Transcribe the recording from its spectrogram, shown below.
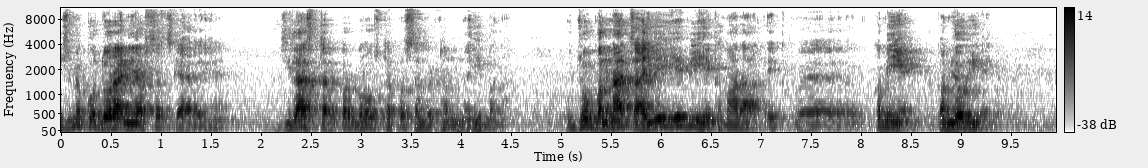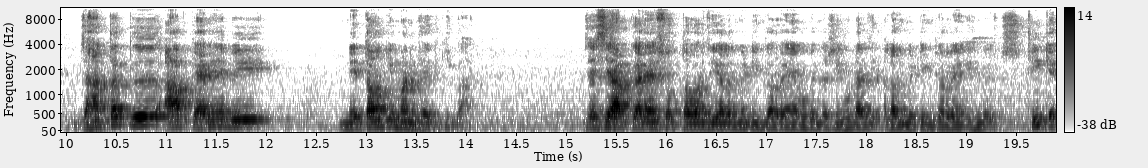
इसमें कोई दो राय नहीं, आप सच कह रहे हैं। जिला स्तर पर, ब्लॉक स्तर पर संगठन नहीं बना। जो बनना चाहिए, ये भी एक हमारा एक कमी है, कमज़ोरी है। जहाँ तक आप कह रहे हैं अभी नेताओं के मनभेद की बात। जैसे आप कह रहे हैं अशोक तंवर जी अलग मीटिंग कर रहे हैं, भूपेंद्र सिंह हुड्डा जी अलग मीटिंग कर रहे हैं, इसमें ठीक है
